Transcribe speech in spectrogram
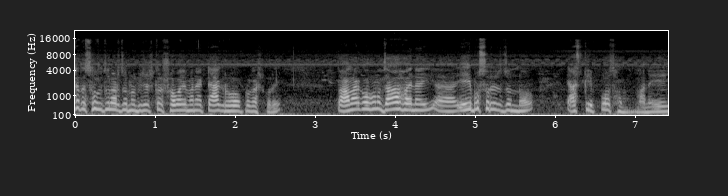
সাথে ছবি তোলার জন্য বিশেষ করে সবাই মানে একটা আগ্রহ প্রকাশ করে। তো আমার কখনো যাওয়া হয় নাই এই বছরের জন্য আজকে প্রথম মানে এই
